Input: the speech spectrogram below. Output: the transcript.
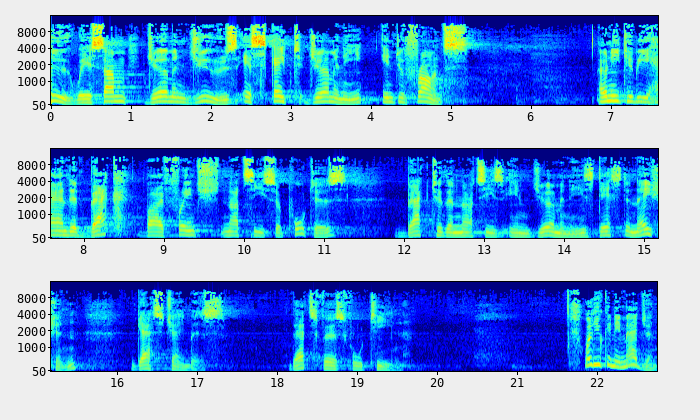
II, where some German Jews escaped Germany into France only to be handed back by French Nazi supporters back to the Nazis in Germany's destination, gas chambers. That's verse 14. Well, you can imagine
